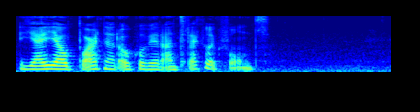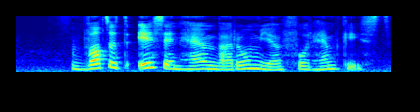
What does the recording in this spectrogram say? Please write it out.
jij jouw partner ook alweer aantrekkelijk vond. Wat het is in hem waarom je voor hem kiest.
